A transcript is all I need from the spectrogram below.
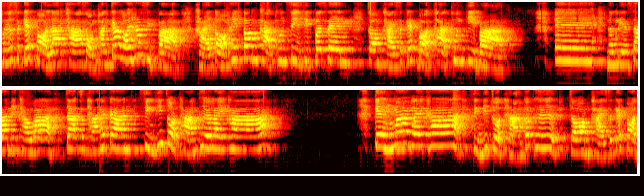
ซื้อสเก็ตบอร์ดราคา 2,950 บาท ขายต่อให้ต้อมขาดทุน 40%จอมขายสเก็ตบอร์ดขาดทุนกี่บาท เอะนักเรียนทราบไหมคะว่า จากสถานการณ์สิ่งที่โจทย์ถามคืออะไรคะเก่งมากเลยค่ะ สิ่งที่โจทย์ถามก็คือ จอมขายสเก็ตบอร์ด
